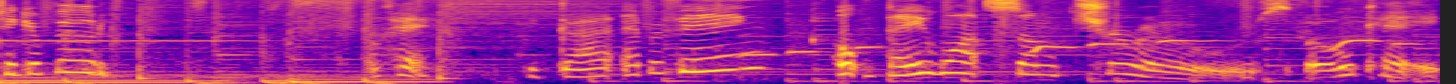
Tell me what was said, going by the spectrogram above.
take your food. Okay, we got everything. Oh, they want some churros. Okay,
